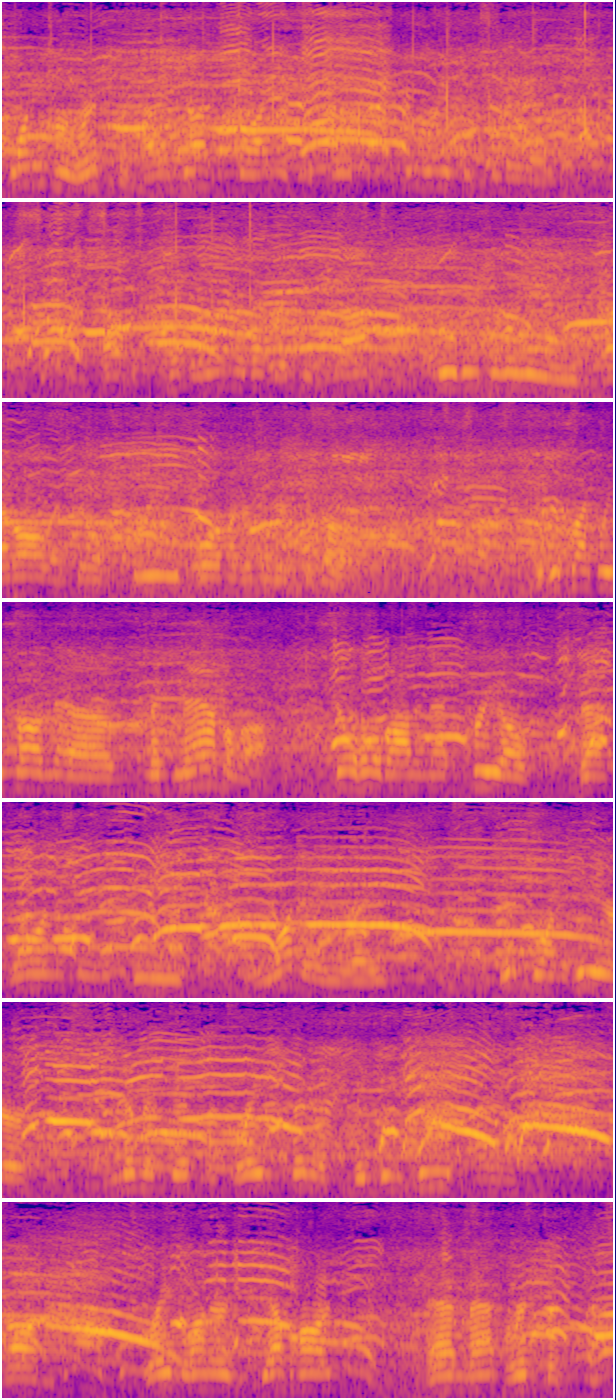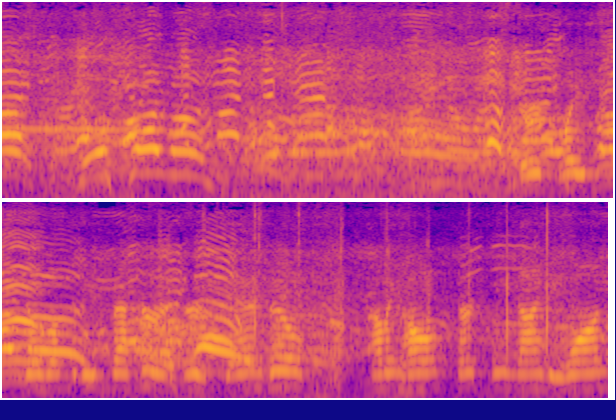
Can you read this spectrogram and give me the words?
14-20 for Richmond? I'm just like two races today. Uh, the winner of that race did not move into the lead at all until three, 400 meters to go. It's just like we saw uh, McNabala still hold on in that trio that won in the 1A race. This one here mimicked it in a great finish between these um, great runners, Gebhardt and Matt Richmond. Go Simon! Third place still up to be Becker as there's Danville coming home, 1391,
